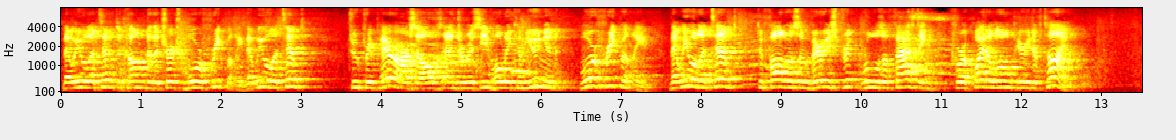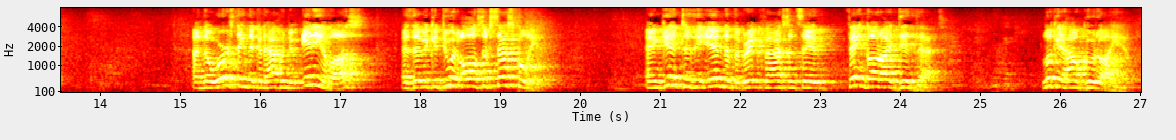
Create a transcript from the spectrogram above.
that we will attempt to come to the church more frequently, that we will attempt to prepare ourselves and to receive Holy Communion more frequently, that we will attempt to follow some very strict rules of fasting for quite a long period of time. And the worst thing that could happen to any of us is that we could do it all successfully and get to the end of the great fast and say, Thank God I did that. Look at how good I am.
